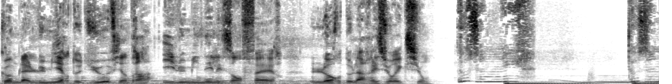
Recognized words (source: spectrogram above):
comme la lumière de Dieu viendra illuminer les enfers lors de la résurrection. Doesn't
